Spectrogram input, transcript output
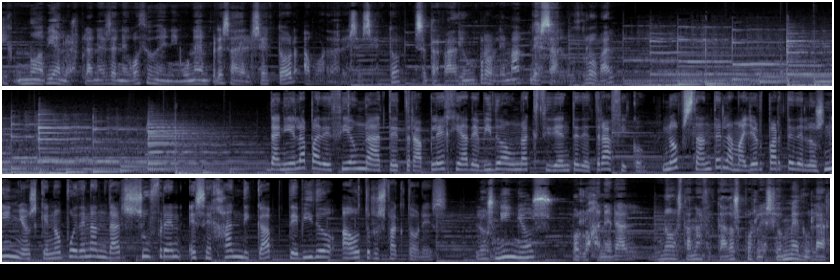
y no había en los planes de negocio de ninguna empresa del sector abordar ese sector. Se trataba de un problema de salud global. Daniela padecía una tetraplegia debido a un accidente de tráfico. No obstante, la mayor parte de los niños que no pueden andar sufren ese hándicap debido a otros factores. Los niños, por lo general, no están afectados por lesión medular.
